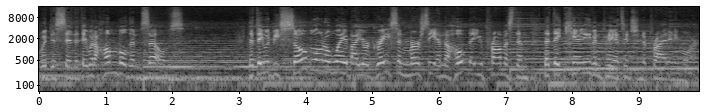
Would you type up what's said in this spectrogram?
would descend, that they would humble themselves that they would be so blown away by your grace and mercy and the hope that you promised them that they can't even pay attention to pride anymore.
